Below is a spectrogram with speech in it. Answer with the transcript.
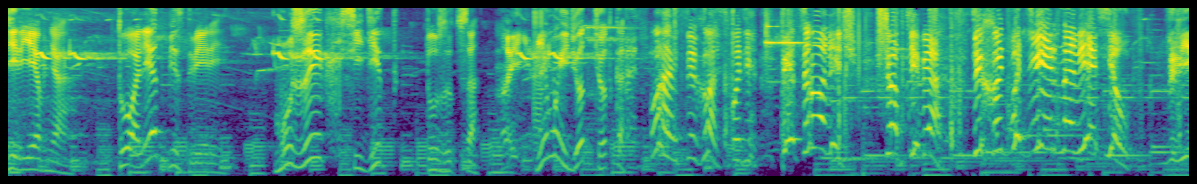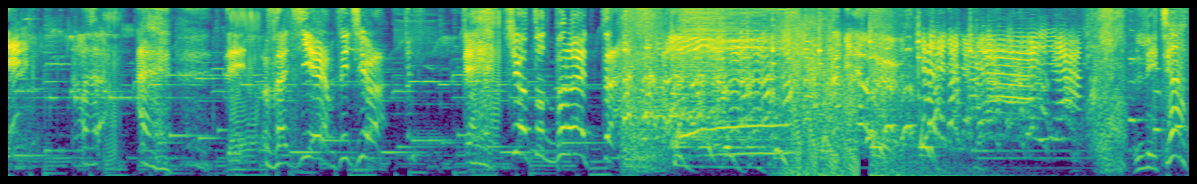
деревня Туалет без дверей Мужик сидит, тузится К нему идет тетка Ой ты, господи, Петрович, чтоб тебя, ты хоть бы дверь навесил Дверь? Ты зачем? Ты чё? Чё тут брать-то? Летят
